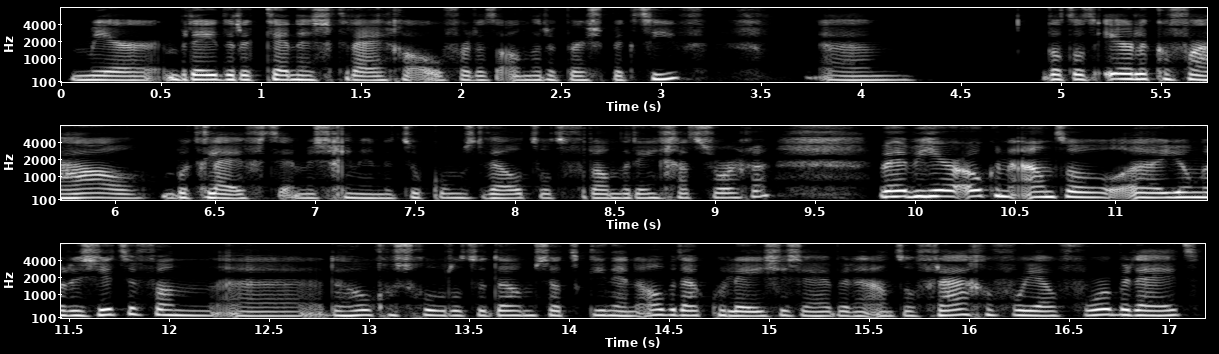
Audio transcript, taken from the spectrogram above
meer bredere kennis krijgen over dat andere perspectief. Um, dat dat eerlijke verhaal beklijft en misschien in de toekomst wel tot verandering gaat zorgen. We hebben hier ook een aantal uh, jongeren zitten van uh, de Hogeschool Rotterdam, Zatkine en Albeda College. Ze hebben een aantal vragen voor jou voorbereid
